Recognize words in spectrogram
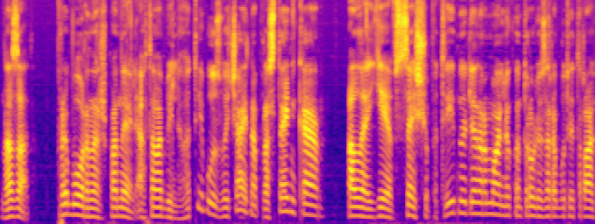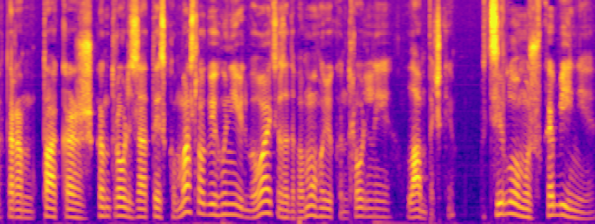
назад. Приборна ж панель автомобільного типу, звичайна, простенька, але є все, що потрібно для нормального контролю за роботи трактором. Також контроль за тиском масла в двигуні відбувається за допомогою контрольної лампочки. В цілому ж в кабіні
